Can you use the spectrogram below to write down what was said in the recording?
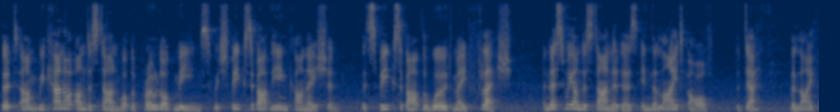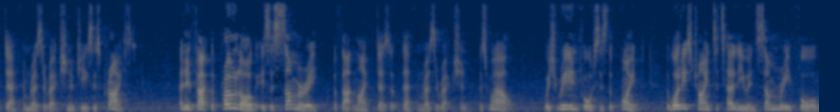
that um, we cannot understand what the prologue means, which speaks about the incarnation, that speaks about the Word made flesh, unless we understand it as in the light of the death, the life, death, and resurrection of Jesus Christ. And in fact, the prologue is a summary of that life, death, and resurrection as well. which reinforces the point that what he's trying to tell you in summary form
